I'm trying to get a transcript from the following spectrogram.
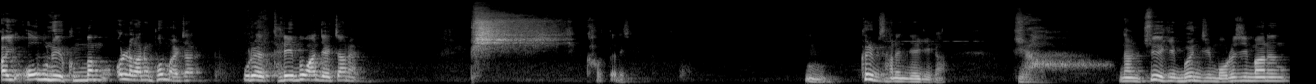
아니, 5분 후에 금방 올라가는 거 보면 알잖아요. 우리가 텔레비 보고 앉아있잖아요. 피 하고 떨어지는 거예요. 음, 그러면서 하는 얘기가, 이야, 나는 주역이 뭔지 모르지만은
